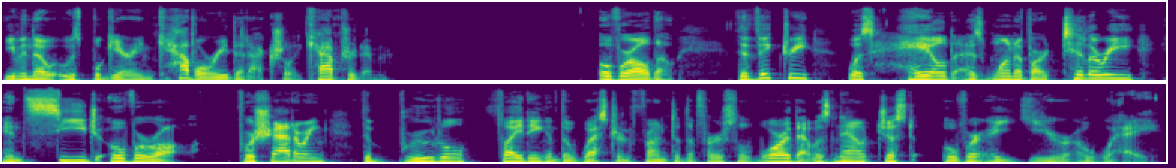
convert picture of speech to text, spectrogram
even though it was Bulgarian cavalry that actually captured him. Overall, though, the victory was hailed as one of artillery and siege overall, foreshadowing the brutal fighting of the Western Front of the First World War that was now just over a year away.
